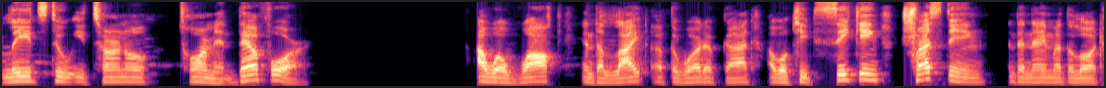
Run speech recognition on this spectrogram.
leads to eternal torment. Therefore, I will walk in the light of the word of God. I will keep seeking, trusting in the name of the Lord,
